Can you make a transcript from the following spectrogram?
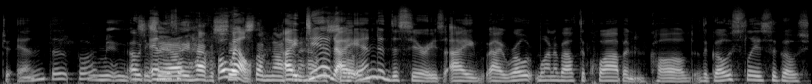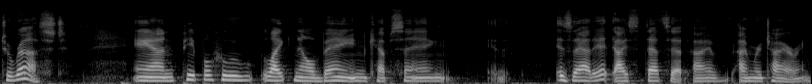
to end the book? Mean, oh, to say I have a oh, well, I'm not i gonna have a did. I ended the series. I, I wrote one about the quabbin called the ghost lays the ghost to rest. And people who like nell bain kept saying is that it? I said that's it. I've, i'm retiring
